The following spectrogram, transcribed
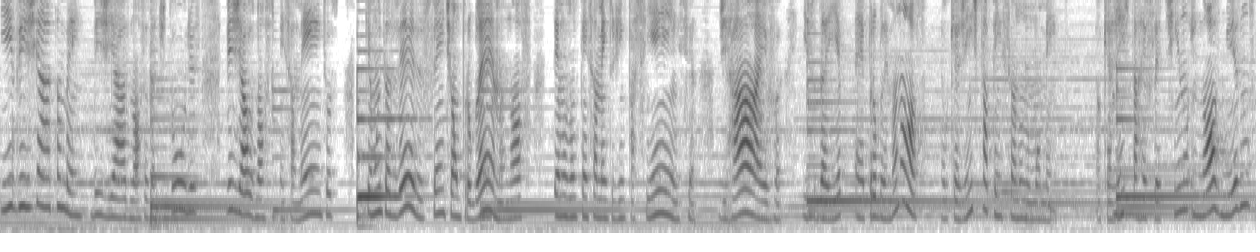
e vigiar também, vigiar as nossas atitudes, vigiar os nossos pensamentos, porque muitas vezes frente a um problema nós temos um pensamento de impaciência, de raiva. Isso daí é, é problema nosso. É o que a gente está pensando no momento. É o que a gente está refletindo em nós mesmos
